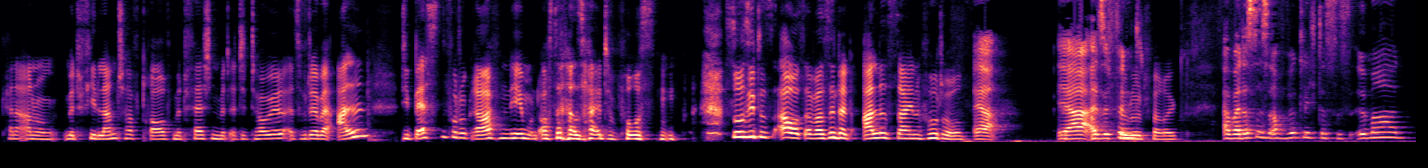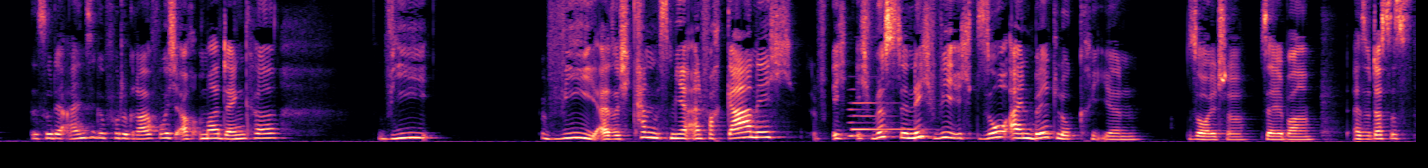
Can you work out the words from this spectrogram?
keine Ahnung, mit viel Landschaft drauf, mit Fashion, mit Editorial, als würde er bei allen die besten Fotografen nehmen und auf seiner Seite posten. So sieht es aus, aber es sind halt alles seine Fotos. ja. Ja, also ich Absolut finde, verrückt. Aber das ist auch wirklich, das ist immer, das ist so der einzige Fotograf, wo ich auch immer denke, wie, wie, also ich kann es mir einfach gar nicht, ich, ich wüsste nicht, wie ich so einen Bildlook kreieren sollte selber. Also das ist,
